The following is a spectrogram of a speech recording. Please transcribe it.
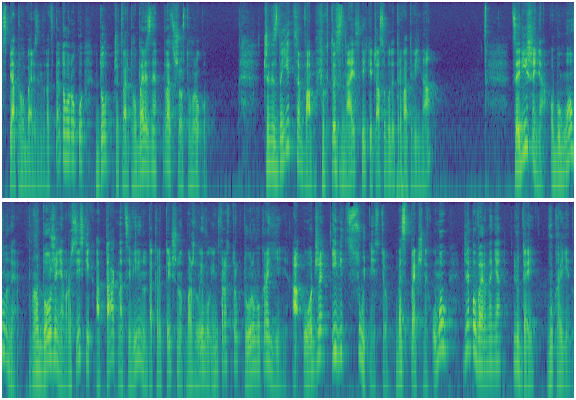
з 5 березня 2025 року до 4 березня 2026 року. Чи не здається вам, що хтось знає, скільки часу буде тривати війна? Це рішення обумовлене продовженням російських атак на цивільну та критично важливу інфраструктуру в Україні, а отже, і відсутністю безпечних умов для повернення людей в Україну.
